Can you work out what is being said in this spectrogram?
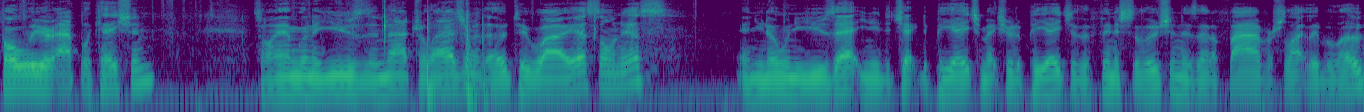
foliar application. So I am going to use the natural adjuvant, the O2YS on this. And you know when you use that, you need to check the pH, make sure the pH of the finished solution is at a 5 or slightly below.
